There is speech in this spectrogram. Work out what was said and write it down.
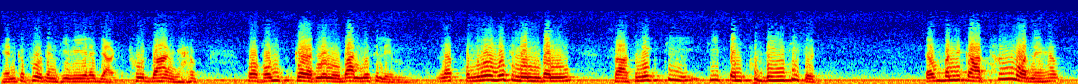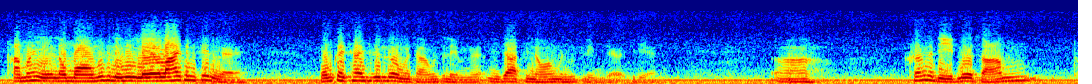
เห็นก็พูดทางทีวีแล้วอยากพูดบ้างครับ เพราะผมเกิดในหมู่บ้านมุสลิม และผมรู้มุสลิมเป็นศาสนิกที่ที่เป็นผู้ดีที่สุด แต่บรรยากาศทั้งหมดนะครับทำให้เรามองมุสลิมเลวร้ายทั้งสิ้นเลย ผมเคยใช้ชีวิตร่วมกับชาวมุสลิมนะมีญาติพี่น้องเป็นมุสลิมเยอะทีเดียว ครั้งอดีตเมื่อสามท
